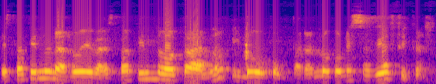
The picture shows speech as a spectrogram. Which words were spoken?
está haciendo una rueda, está haciendo tal, ¿no? Y luego compararlo con esas gráficas,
